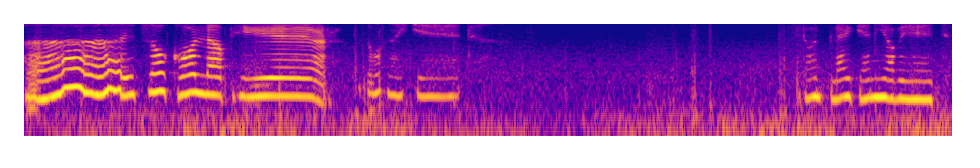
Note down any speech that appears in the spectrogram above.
ah, it's so cold up here. I don't like it. I don't like any of it.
